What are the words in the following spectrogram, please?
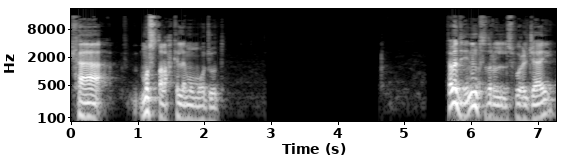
كمصطلح كله مو موجود. فما أدري ننتظر الأسبوع الجاي.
